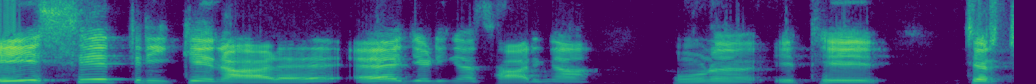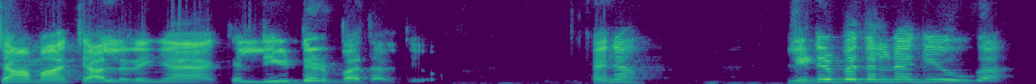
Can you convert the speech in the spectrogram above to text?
ਇਸੇ ਤਰੀਕੇ ਨਾਲ ਇਹ ਜਿਹੜੀਆਂ ਸਾਰੀਆਂ ਹੁਣ ਇੱਥੇ ਚਰਚਾਵਾਂ ਚੱਲ ਰਹੀਆਂ ਆ ਕਿ ਲੀਡਰ ਬਦਲ ਦਿਓ। ਹੈ ਨਾ? ਲੀਡਰ ਬਦਲਣਾ ਕੀ ਹੋਊਗਾ?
